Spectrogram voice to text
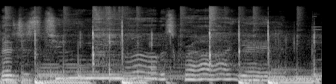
There's just too many mothers crying.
